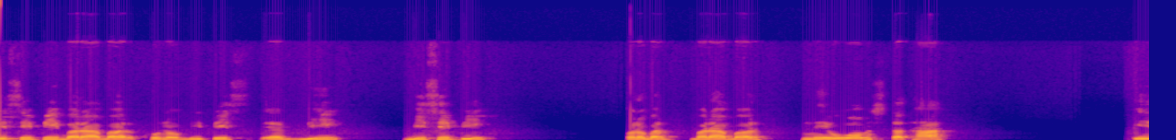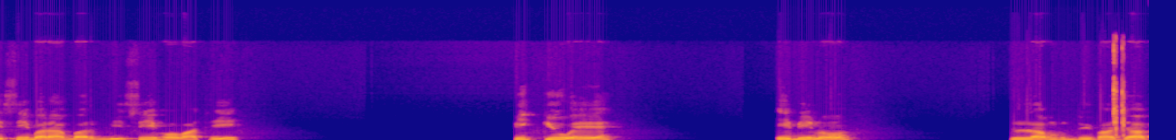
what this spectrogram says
એસીપી બરાબર ખૂણો બીપી બી બીસીપી બરોબર? બરાબર નેવું અંશ તથા એસી બરાબર બીસી હોવાથી પીક્યુ એ એબીનો લંબ દ્વિભાજક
